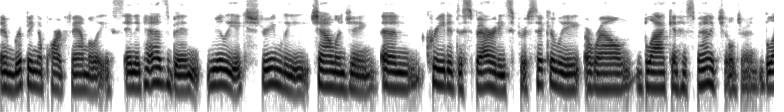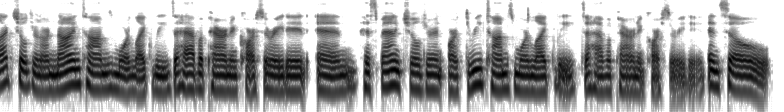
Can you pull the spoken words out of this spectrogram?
and ripping apart families. And it has been really extremely challenging and created disparities, particularly around Black and Hispanic children. Black children are nine times more likely to have a parent incarcerated, and Hispanic children are three times more likely to have a parent incarcerated. And so,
